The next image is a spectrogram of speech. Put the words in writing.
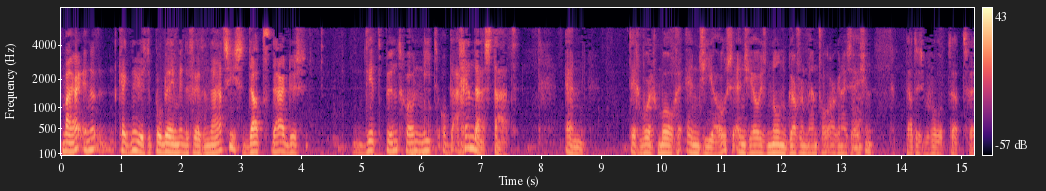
Maar in, kijk, nu is het probleem in de Verenigde Naties dat daar dus dit punt gewoon niet op de agenda staat. En tegenwoordig mogen NGO's, NGO is Non-Governmental Organization, dat is bijvoorbeeld dat uh,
